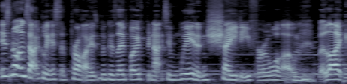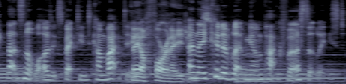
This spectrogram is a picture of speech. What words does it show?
It's not exactly a surprise because they've both been acting weird and shady for a while, Mhm. but like, that's not what I was expecting to come back to. They are foreign agents. And they could have let me unpack first at least.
